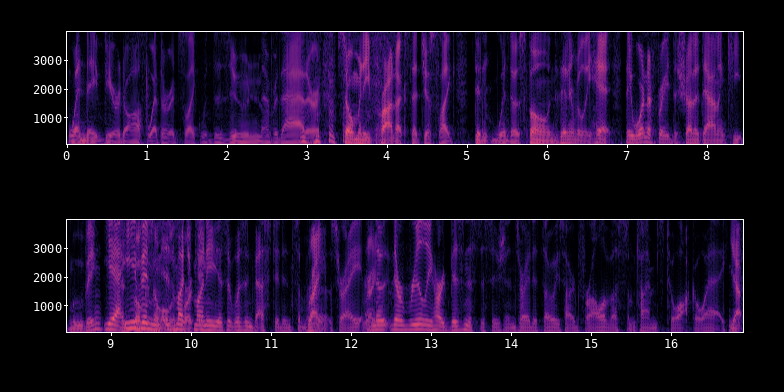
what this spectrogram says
When they veered off, whether it's like with the Zune, remember that, or so many products that just like didn't Windows Phone, that didn't really hit. They weren't afraid to shut it down and keep moving. Yeah, and even as much working. money as it was invested in some of Right, those, right? right. And they're, they're really hard business decisions, right? It's always hard for all of us sometimes to walk away. Yep.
